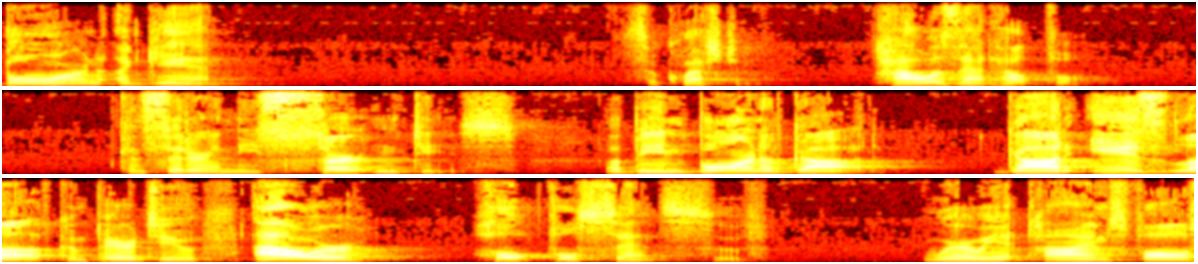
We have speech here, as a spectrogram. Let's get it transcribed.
born again. So, question How is that helpful? Considering these certainties of being born of God. God is love compared to our hopeful sense of where we at times fall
